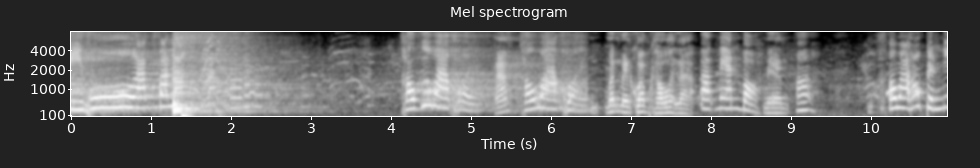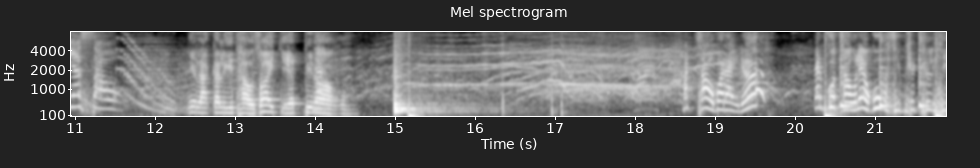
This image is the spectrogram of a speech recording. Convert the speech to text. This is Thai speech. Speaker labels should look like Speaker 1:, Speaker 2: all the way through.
Speaker 1: สีพวกฝรั่งเขาคือว่าคอย
Speaker 2: ฮะ
Speaker 1: เขาว่าคอย
Speaker 2: มันเป็นความเขาหั่นละ
Speaker 1: ปากแมนบอก
Speaker 2: แมน
Speaker 1: ฮะเขาว่าเขาเป็นเมียเศร้า
Speaker 2: นี่ละกะลีเท่าซ้อยเจ็ดพี่น้อง
Speaker 1: มันเช่าบ่ได้เด้อแม่นกูเท่าแล้วกูก็สิเป็นกะลีเ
